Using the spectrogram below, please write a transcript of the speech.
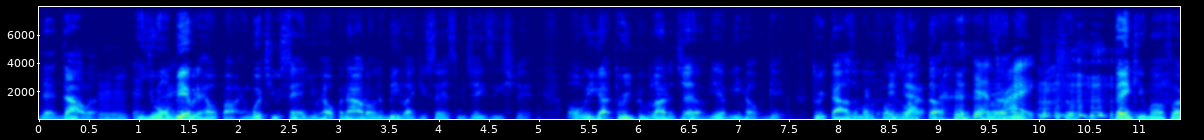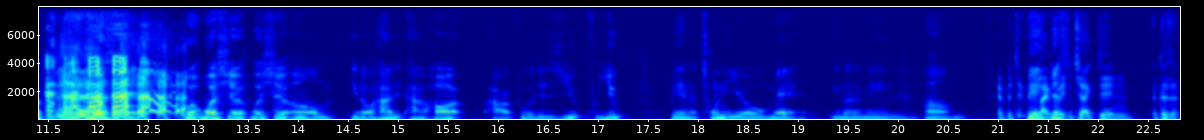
that dollar, and you won't right. be able to help out. And what you saying you helping out on to be like you said some Jay Z shit. Oh, he got three people out of jail. Yeah, but he helped get three thousand motherfuckers locked up. That's You know what I right. mean? So, thank you, motherfucker. but what's your what's your um you know how did, how hard hard for it is you for you being a twenty year old man. You know what I mean? Um, And particularly like disciplined. rejecting, because it,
